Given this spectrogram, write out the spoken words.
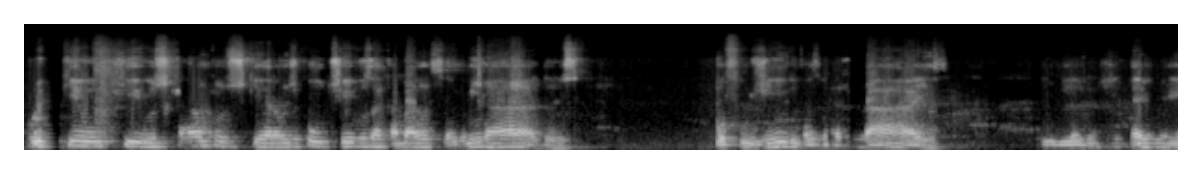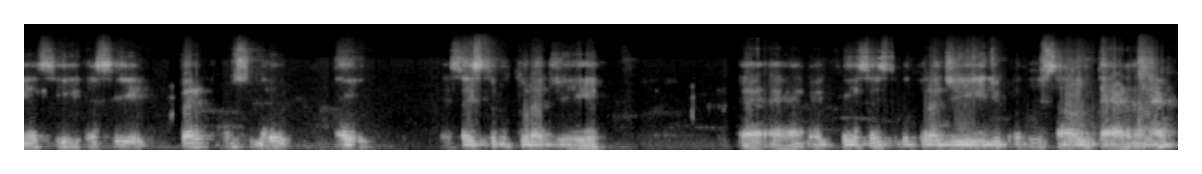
porque o que os campos que eram de cultivos acabaram sendo minados, ou fugindo das zonas rurais, e a gente teve esse, esse percurso meio tem essa estrutura de é, é, tem essa estrutura de, de produção interna, né?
